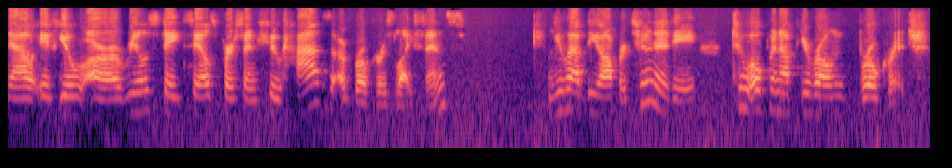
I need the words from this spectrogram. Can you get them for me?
Now, if you are a real estate salesperson who has a broker's license, you have the opportunity to open up your own brokerage.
